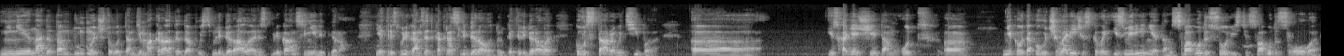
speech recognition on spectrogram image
Не, не надо там думать, что вот там демократы, допустим, либералы, а республиканцы не либералы. Нет, республиканцы это как раз либералы, только это либералы такого старого типа, э, исходящие там от э, некого такого человеческого измерения, там, свободы совести, свободы слова,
